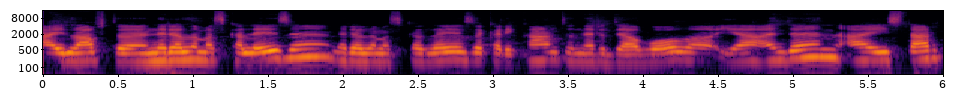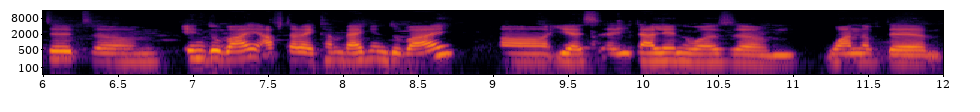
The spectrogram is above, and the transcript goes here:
I loved uh, Nerello Mascalese, Nerello Mascalese, Carricante, Nero d'Avola, yeah. And then I started um, in Dubai. After I come back in Dubai, uh, yes, Italian was um, one of the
